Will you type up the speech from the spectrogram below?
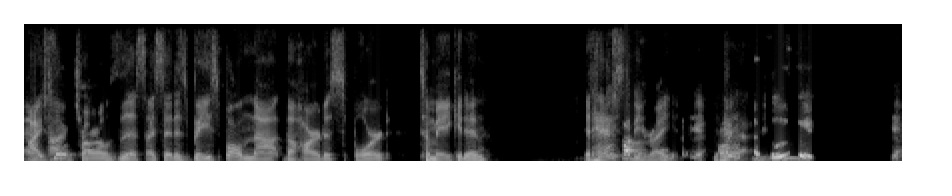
I times. told Charles this. I said, "Is baseball not the hardest sport to make it in?" It has baseball, to be, right? Yeah, oh, yeah. absolutely. Yeah,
